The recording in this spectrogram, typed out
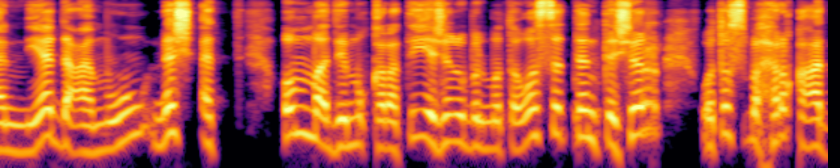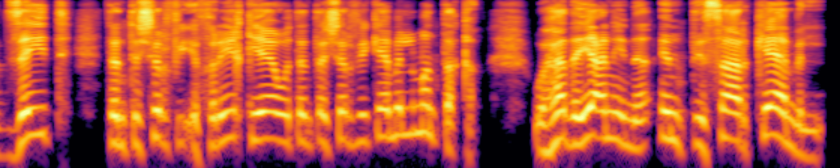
أن يدعموا نشأة أمة ديمقراطية جنوب المتوسط تنتشر وتصبح رقعة زيت تنتشر في إفريقيا وتنتشر في كامل المنطقة. وهذا يعني انتصار كامل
